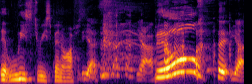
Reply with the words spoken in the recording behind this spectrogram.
at least three spin-offs Yes. Yeah. bill yeah.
